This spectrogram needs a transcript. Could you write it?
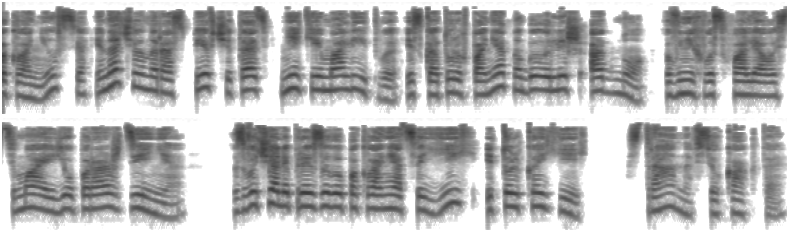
поклонился и начал нараспев читать некие молитвы, из которых понятно было лишь одно – в них восхвалялась тьма ее порождения. Звучали призывы поклоняться ей и только ей. Странно все как-то.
